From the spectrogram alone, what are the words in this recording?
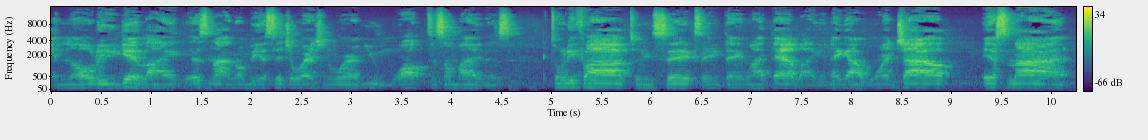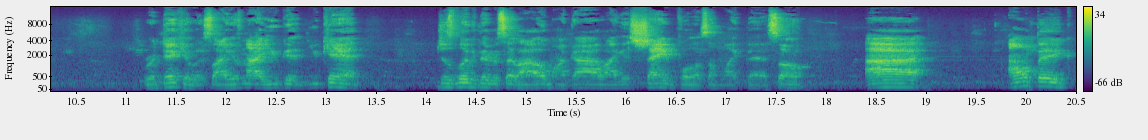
and the older you get, like it's not gonna be a situation where if you walk to somebody that's 25, 26, anything like that, like, and they got one child, it's not ridiculous. Like, it's not you can you can't just look at them and say like, "Oh my god," like it's shameful or something like that. So I I don't think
